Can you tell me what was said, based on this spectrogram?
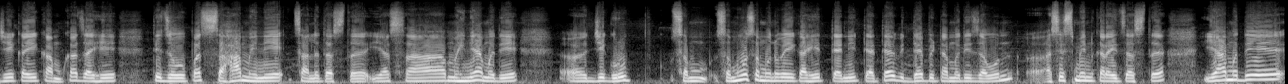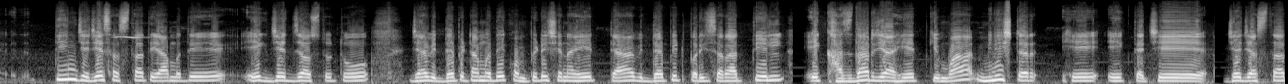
जे काही कामकाज आहे ते जवळपास सहा महिने चालत असतं. या सहा महिन्यामध्ये जे ग्रुप सम समूह समन्वयक आहेत त्यांनी त्या त्या विद्यापीठामध्ये जाऊन असेसमेंट करायचं असतं. यामध्ये तीन जजेस असतात यामध्ये एक जज जो असतो तो ज्या विद्यापीठामध्ये कॉम्पिटिशन आहे त्या विद्यापीठ परिसरातील एक खासदार जे आहेत किंवा मिनिस्टर हे एक त्याचे जज असतात.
